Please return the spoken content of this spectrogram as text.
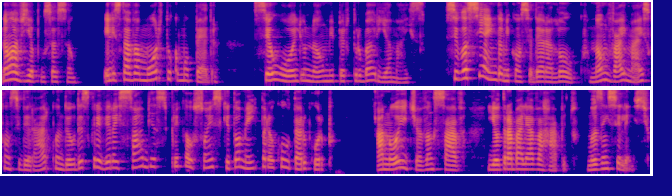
Não havia pulsação. Ele estava morto como pedra. Seu olho não me perturbaria mais. Se você ainda me considera louco, não vai mais considerar quando eu descrever as sábias precauções que tomei para ocultar o corpo. A noite avançava e eu trabalhava rápido, mas em silêncio.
